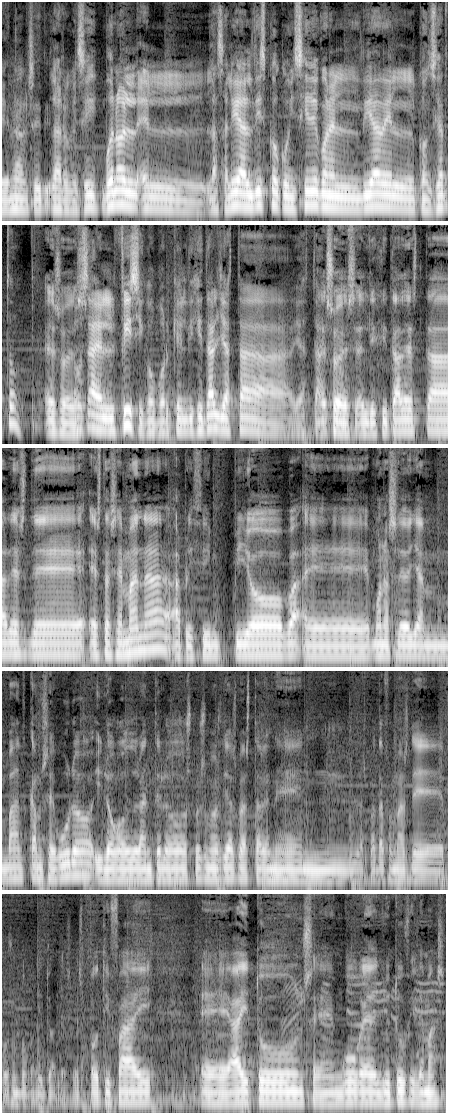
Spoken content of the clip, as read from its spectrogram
llenar el sitio. Claro que sí. Bueno, el- el- la salida del disco coincide con el día del concierto. Eso es. O sea, el físico, porque el digital ya está. Ya está Eso es, el digital está desde esta semana. Al principio, eh, bueno, ha salido ya en Bandcamp seguro y luego durante los próximos días va a estar en, en las plataformas de, pues un poco habituales, Spotify, eh, iTunes, en Google, YouTube y demás.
